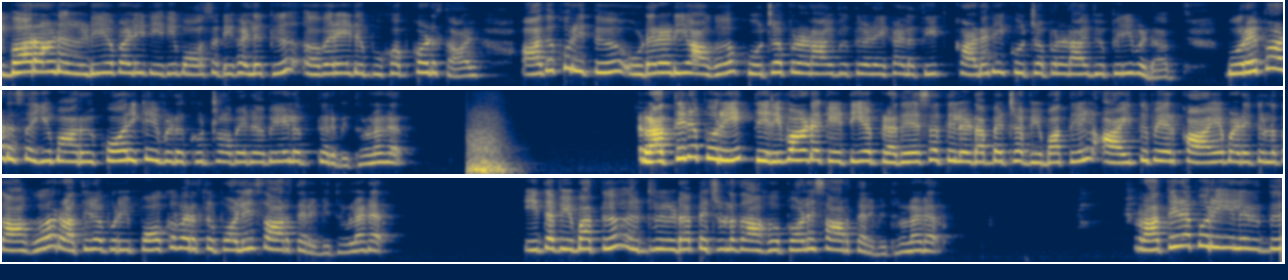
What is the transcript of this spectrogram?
இவ்வாறான இடியவழி நிதி மோசடிகளுக்கு எவரேனும் முகம் கொடுத்தால் அது குறித்து உடனடியாக குற்றப்புலனாய்வு திணைக்களத்தின் கடனி குற்றப்புலனாய்வு பிரிவிடம் முறைப்பாடு செய்யுமாறு கோரிக்கை விடுக்கின்றோம் என மேலும் தெரிவித்துள்ளனர். ரத்தினபுரி திரிவானகேட்டிய பிரதேசத்தில் இடம்பெற்ற விபத்தில் ஐந்து பேர் காயமடைந்துள்ளதாக ரத்தினபுரி போக்குவரத்து போலீசார் தெரிவித்துள்ளனர். இந்த விபத்து இன்று இடம்பெற்றுள்ளதாக போலீசார் தெரிவித்துள்ளனர். ரத்தினபுரியிலிருந்து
